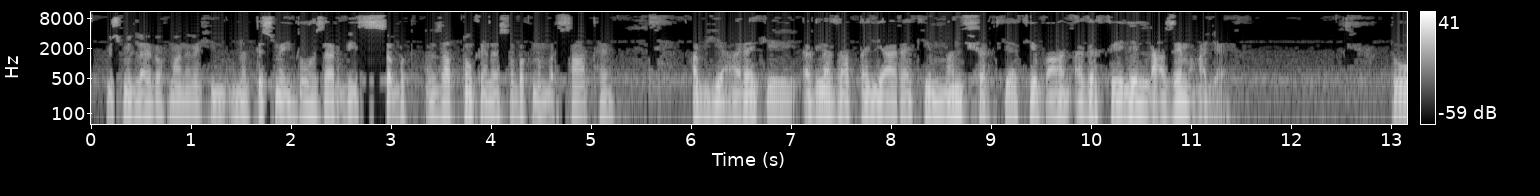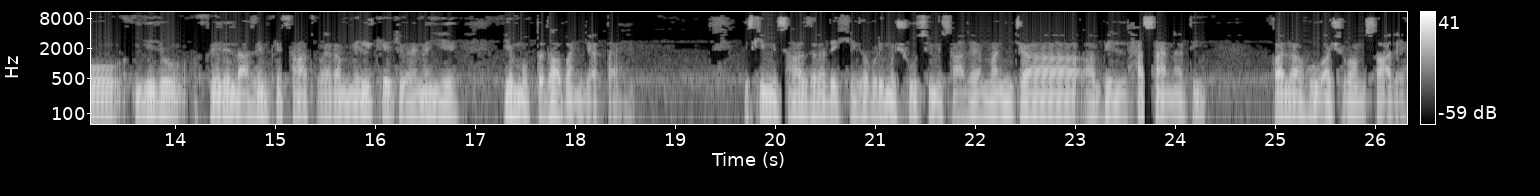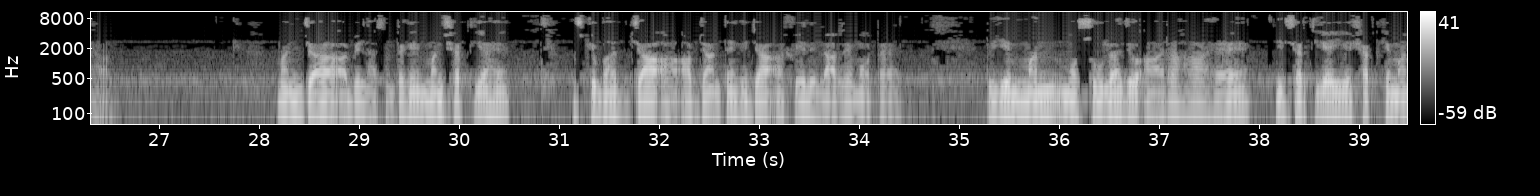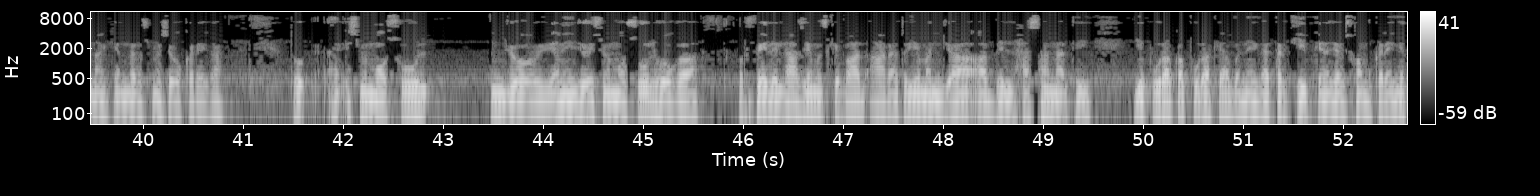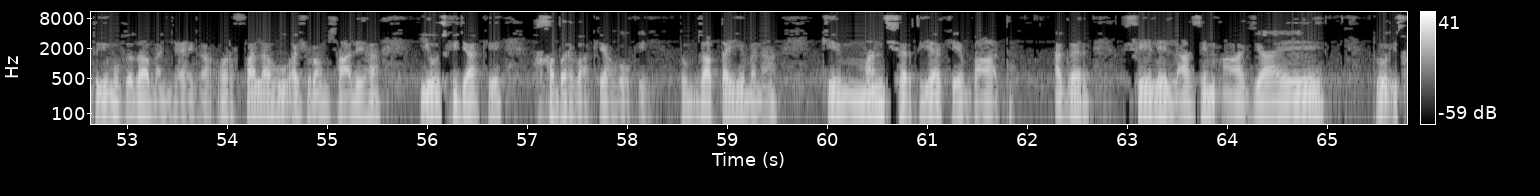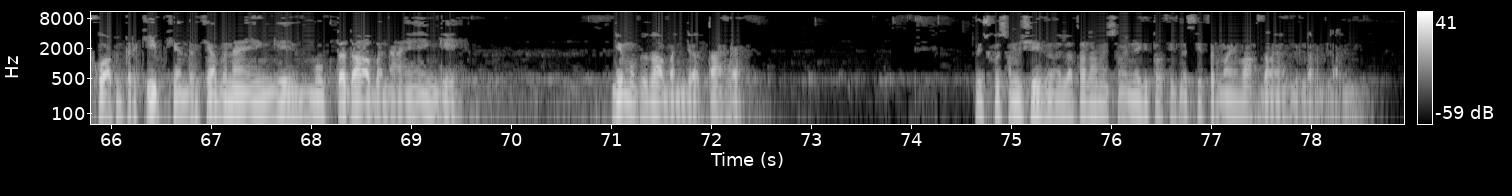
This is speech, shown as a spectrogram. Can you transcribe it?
بسم اللہ الرحمن الرحیم۔ انتیس مئی دو ہزار بیس، سبق ضابطوں کے اندر سبق نمبر سات ہے۔ اب یہ آ رہا ہے کہ اگلا ضابطہ یہ آ رہا ہے کہ من شرطیہ کے بعد اگر فعل لازم آ جائے۔ تو یہ جو فعل لازم کے ساتھ وغیرہ مل کے جو ہے نا، یہ یہ مبتدا بن جاتا ہے۔ اس کی مثال ذرا دیکھیے گا۔ بڑی مشہور سی مثال ہے، من جا بالحسنتی فلاح اشرم صالحہ من جا بالحسن۔ دیکھیں، من شرطیہ ہے، اس کے بعد جا آپ جانتے ہیں کہ جا فعل لازم ہوتا ہے۔ تو یہ من موصولہ جو آ رہا ہے، یہ شرطیہ یہ شرط کے معنی کے اندر اس میں سے وہ کرے گا۔ تو اس میں موصول جو یعنی جو اس میں موصول ہوگا اور فعل لازم اس کے بعد آ رہا ہے، تو یہ من جا بالحسن تھی یہ پورا کا پورا کیا بنے گا؟ ترکیب کے نظر اس کو ہم کریں گے تو یہ مبتدا بن جائے گا۔ اور فلاح اشرم صالحہ یہ اس کی جا کے خبر واقعہ ہوگی۔ تو ضابطہ یہ بنا کہ من شرطیہ کے بعد اگر فعل لازم آ جائے تو اس کو آپ ترکیب کے اندر کیا بنائیں گے؟ مبتدا بنائیں گے۔ یہ مبتدا بن جاتا ہے۔ تو اس کو سمجھیے گا اللہ تعالیٰ میں سمجھنے کی توفیق نصیب فرمائیں واحد الحمد اللہ رب العالمین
